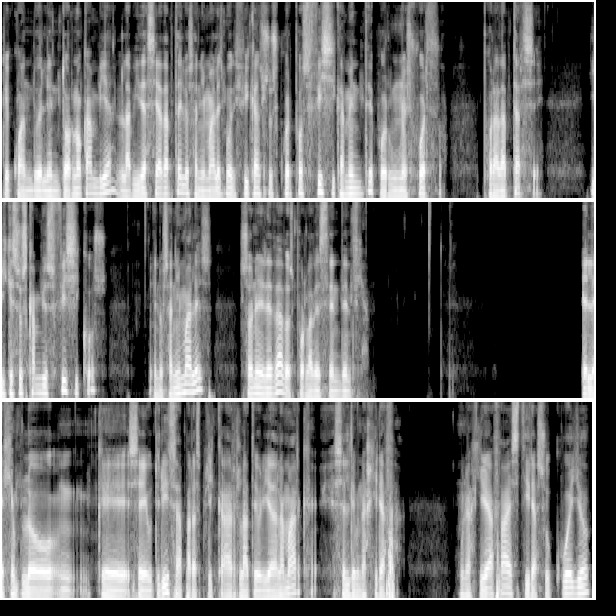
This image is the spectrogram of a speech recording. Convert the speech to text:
que cuando el entorno cambia, la vida se adapta y los animales modifican sus cuerpos físicamente por un esfuerzo, por adaptarse, y que esos cambios físicos en los animales son heredados por la descendencia. El ejemplo mm, que se utiliza para explicar la teoría de Lamarck es el de una jirafa. Una jirafa estira su cuello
